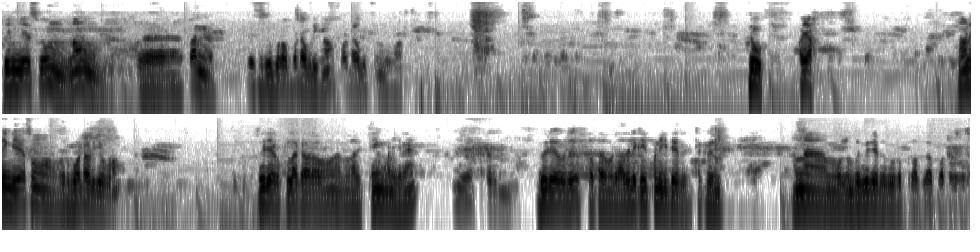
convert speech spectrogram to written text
டென் இயர்ஸ்க்கும் நானும் பாருங்க பேச சூப்பராக ஃபோட்டோ பிடிக்கலாம். ஃபோட்டோ பிடிச்சி வந்துருவான். யோ ஐயா. நானும் எங்கள் ஏசும் ஒரு ஃபோட்டோ அடிக்க போகிறோம் வீடியோ ஃபுல்லாக கவர் ஆகும். நல்லா க்ளீன் பண்ணிக்கிறேன். வீடியோ விடு ஃபோட்டோ விடு அதில் கிளிக் பண்ணிக்கிட்டே இருக்கு டக்குனு. அண்ணன் உங்களுக்கு நம்ம வீடியோ எடுத்து கொடுக்க போகிறாப்புல ஃபோட்டோ எடுக்க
